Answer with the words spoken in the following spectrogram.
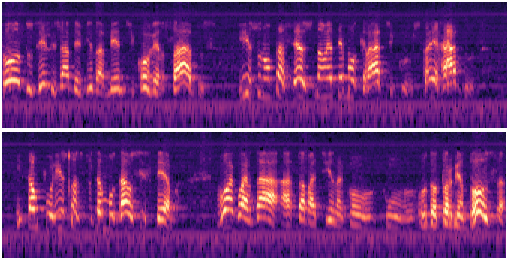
todos eles já devidamente conversados. Isso não está certo, isso não é democrático, está errado. Então, por isso, nós precisamos mudar o sistema. Vou aguardar a sabatina com, com o doutor Mendonça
